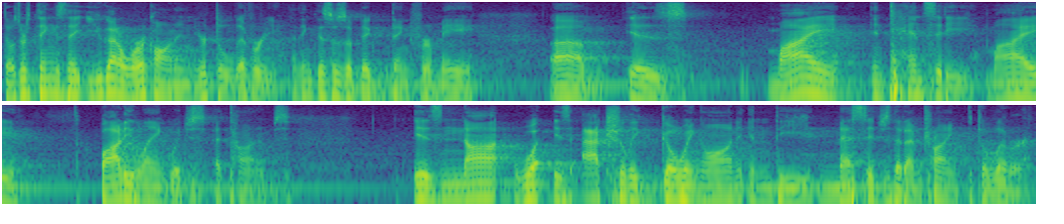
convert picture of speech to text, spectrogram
Those are things that you got to work on in your delivery. I think this is a big thing for me. Um, is my intensity, my body language at times is not what is actually going on in the message that I'm trying to deliver.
